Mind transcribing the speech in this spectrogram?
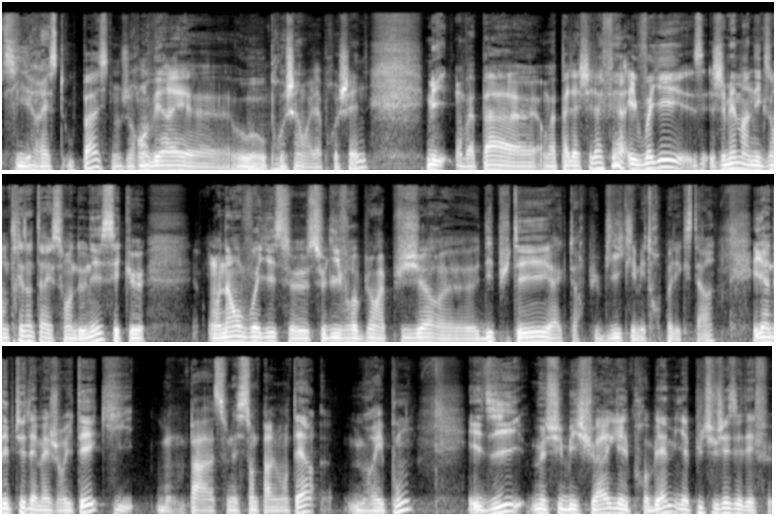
s'il reste ou pas. Sinon je renverrai euh, au, prochain ou à la prochaine. Mais on va pas, euh, on va pas lâcher l'affaire. Et vous voyez, j'ai même un exemple très intéressant à donner, c'est que on a envoyé ce, livre blanc à plusieurs euh, députés, acteurs publics, les métropoles, etc. Et il y a un député de la majorité qui, bon, par son assistante parlementaire, me répond et dit Monsieur Béchu a réglé le problème, il n'y a plus de sujet ZFE.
